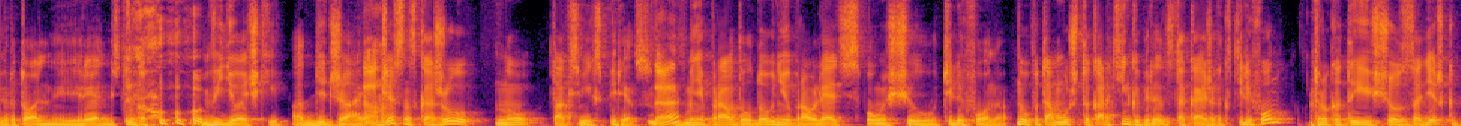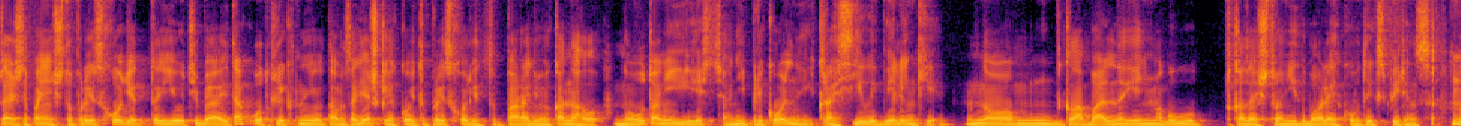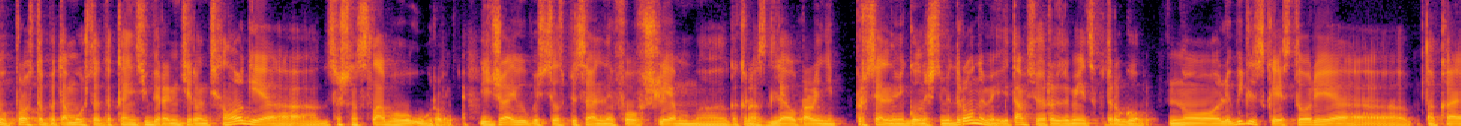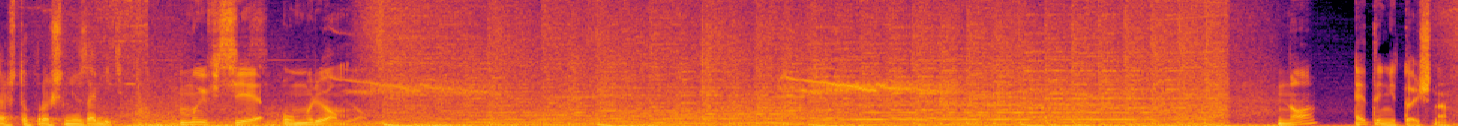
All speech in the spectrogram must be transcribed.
виртуальной реальностью, как видеоочки от DJI. Честно скажу, ну, так себе experience. Да? Мне, правда, удобнее управлять с помощью телефона. Ну, потому что картинка передается такая же, как в телефон, только ты еще с задержкой пытаешься понять, что происходит, и у тебя и так отклик на там задержка какой-то происходит по радиоканалу. Ну, вот они есть, они прикольные, красивые, беленькие. Но глобально я не могу сказать, что они добавляют какого-то experience а. Ну, просто потому, что это consumer-ориентированная технология а, достаточно слабого уровня. DJI выпустил специальный FPV-шлем э, как раз для управления профессиональными гоночными дронами, и там все, разумеется, по-другому. Но любительская история э, такая, что проще не забить. Мы все умрем. Но это не точно.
